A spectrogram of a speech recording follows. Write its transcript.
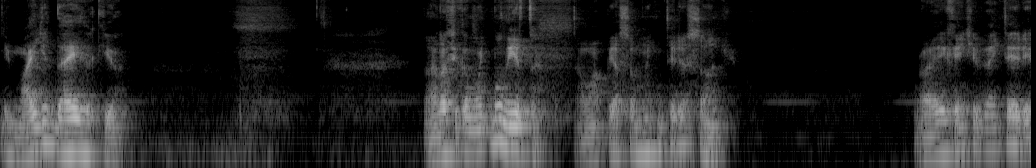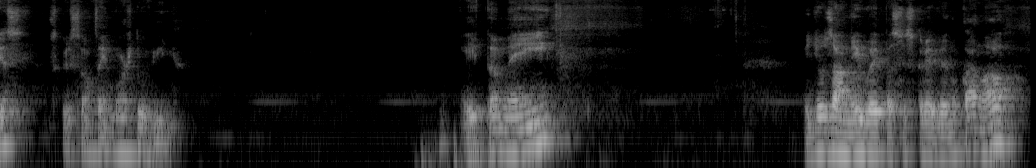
E mais de 10 aqui, ó. Ela fica muito bonita. É uma peça muito interessante. Aí quem tiver interesse, a inscrição está embaixo do vídeo. E também pedir os amigos aí para se inscrever no canal.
